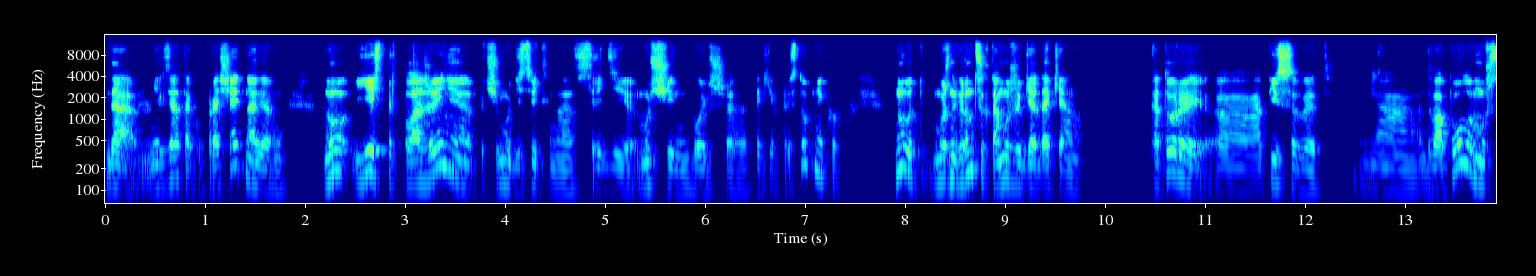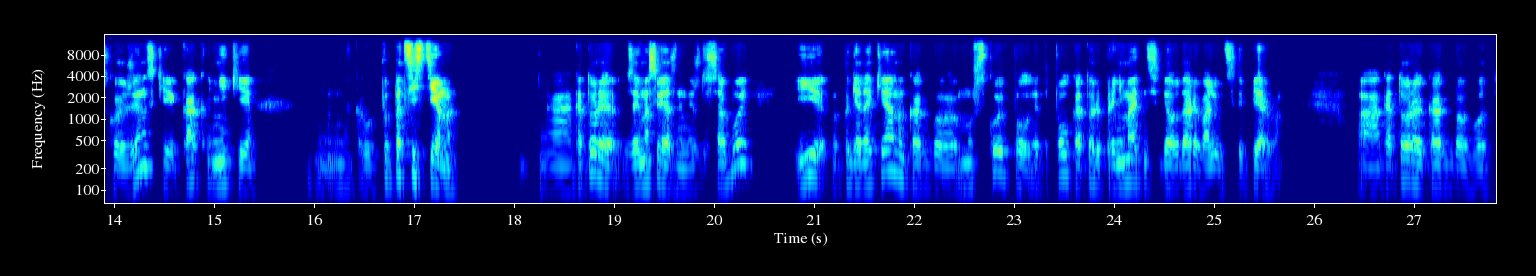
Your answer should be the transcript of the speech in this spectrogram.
Да, нельзя так упрощать, наверное. Ну, есть предположение, почему действительно среди мужчин больше таких преступников. Ну, вот можно вернуться к тому же Геодокяну, который э, описывает э, два пола, мужской и женский, как некие как бы, подсистемы, э, которые взаимосвязаны между собой И по Геодокиану как бы мужской пол – это пол, который принимает на себя удар эволюции первым, а, который как бы вот…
